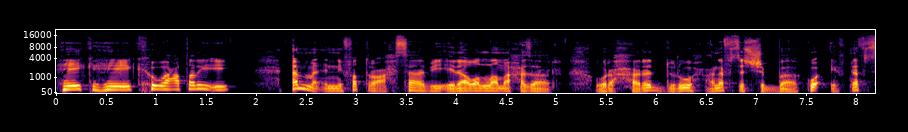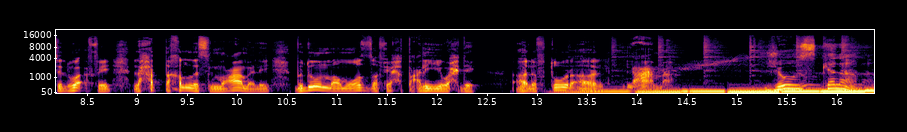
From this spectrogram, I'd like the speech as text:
هيك هيك هو على طريقي. أما إني فطره على حسابي إلى والله ما حزار ورح أرد روح على نفس الشباك وقف نفس الوقفة لحتى خلص المعاملة بدون ما موظف يحط علي وحدة. قال فطور قال العامة. جوز كلام.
